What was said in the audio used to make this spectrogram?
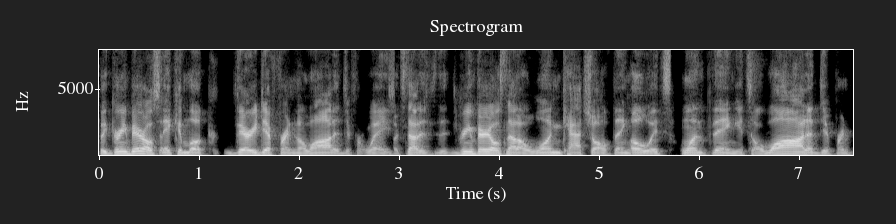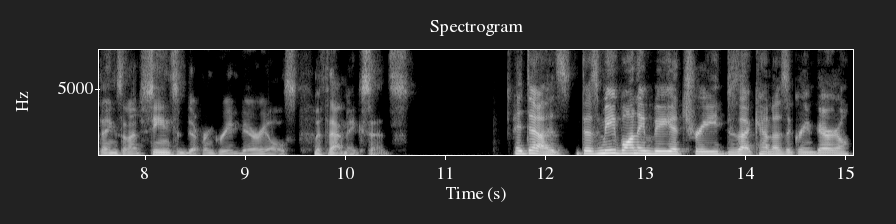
but green burials they can look very different in a lot of different ways. It's not the green burial is not a one catch-all thing. Oh it's one thing. It's a lot of different things and i've seen some different green burials if that makes sense. It does. Does me wanting to be a tree, does that count as a green burial?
